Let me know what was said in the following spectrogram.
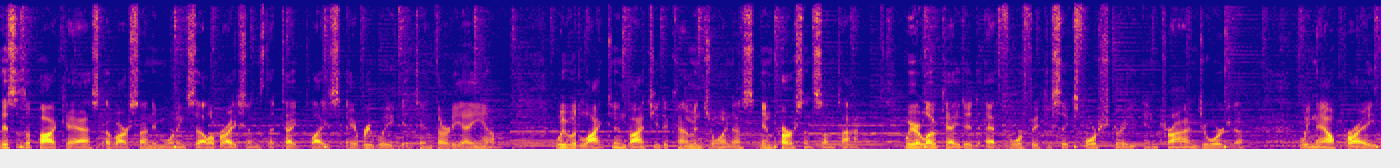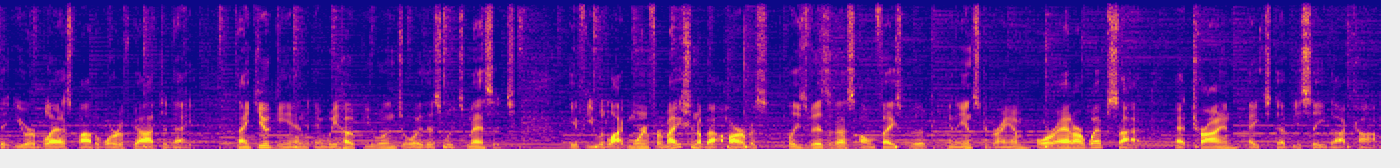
This is a podcast of our Sunday morning celebrations that take place every week at 10:30 a.m. We would like to invite you to come and join us in person sometime. We are located at 456 4th Street in Trion, Georgia. We now pray that you are blessed by the Word of God today. Thank you again, and we hope you will enjoy this week's message. If you would like more information about Harvest, please visit us on Facebook and Instagram or at our website at trionhwc.com.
